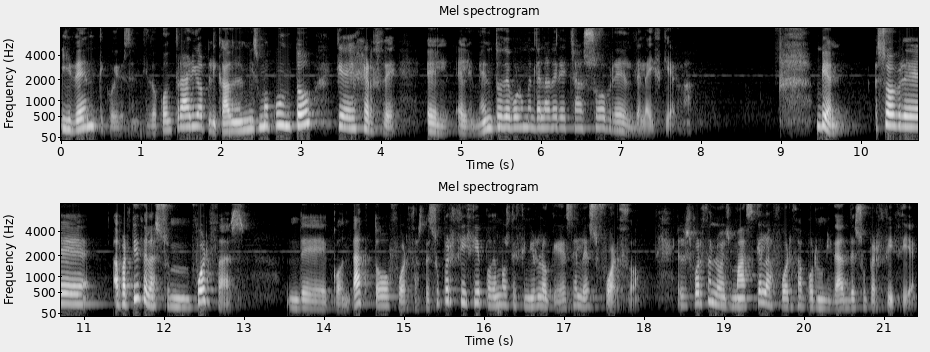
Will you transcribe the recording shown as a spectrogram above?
idéntico y de sentido contrario aplicado en el mismo punto que ejerce el elemento de volumen de la derecha sobre el de la izquierda. Bien, sobre, a partir de las fuerzas de contacto, fuerzas de superficie, podemos definir lo que es el esfuerzo. El esfuerzo no es más que la fuerza por unidad de superficie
